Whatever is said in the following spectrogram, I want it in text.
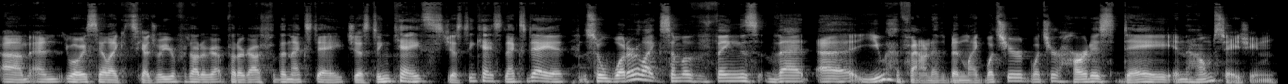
Um, and you always say like, schedule your photograph photographs for the next day, just in case, just in case next day it. So what are like some of the things that, uh, you have found have been like, what's your, what's your hardest day in home staging?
